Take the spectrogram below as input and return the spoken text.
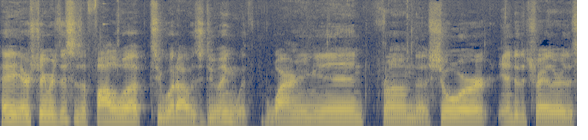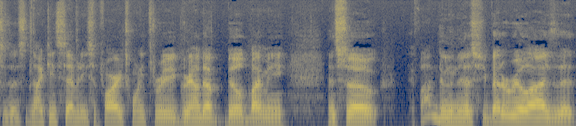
Hey Airstreamers, this is a follow-up to what I was doing with wiring in from the shore into the trailer. This is a 1970 Safari 23 ground up build by me. And so if I'm doing this, you better realize that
